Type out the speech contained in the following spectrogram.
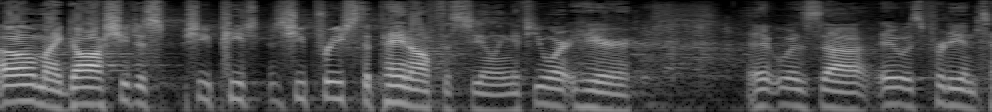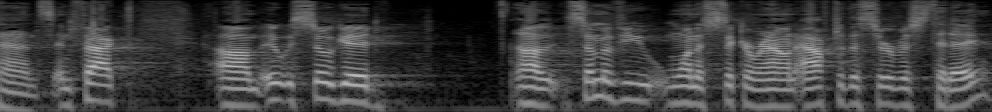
Oh my gosh, she just she, she preached the paint off the ceiling. If you weren't here, it was uh, it was pretty intense. In fact, um, it was so good. Uh, some of you want to stick around after the service today,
